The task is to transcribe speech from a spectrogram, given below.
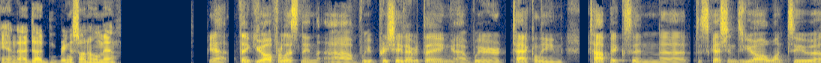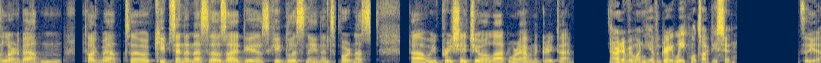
and uh, Doug. Bring us on home, man yeah, thank you all for listening. Uh, we appreciate everything. Uh, we're tackling topics and uh, discussions you all want to uh, learn about and talk about. So keep sending us those ideas. Keep listening and supporting us. Uh, we appreciate you all a lot, and we're having a great time. All right, everyone. You have a great week. We'll talk to you soon. See ya.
